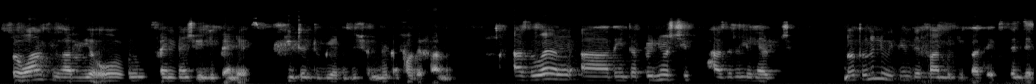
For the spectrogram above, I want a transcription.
So once you have your own financial independence, you tend to be a decision maker for the family. As well, uh, the entrepreneurship has really helped, not only within the family, but extended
